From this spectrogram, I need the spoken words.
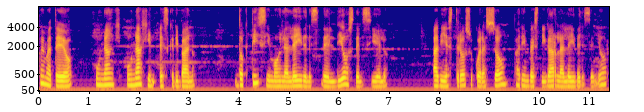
Fue Mateo un, ágil escribano, doctísimo en la ley del, Dios del cielo. Adiestró su corazón para investigar la ley del Señor,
